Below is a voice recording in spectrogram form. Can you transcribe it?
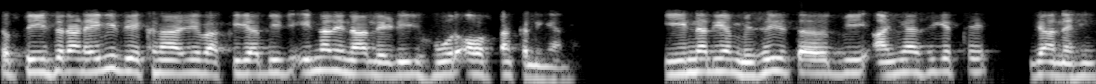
ਤਫਤੀਸ਼ ਦੌਰਾਨ ਇਹ ਵੀ ਦੇਖਣਾ ਜੇ ਬਾਕੀ ਆ ਵੀ ਇਹਨਾਂ ਦੇ ਨਾਲ ਲੇਡੀਜ਼ ਹੋਰ ਔਰਤਾਂ ਕੰਨੀਆਂ ਨੇ। ਕੀ ਇਹਨਾਂ ਦੀਆਂ ਮੈਸੇਜ ਤਾਂ ਵੀ ਆਈਆਂ ਸੀ ਇੱਥੇ ਜਾਂ ਨਹੀਂ?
